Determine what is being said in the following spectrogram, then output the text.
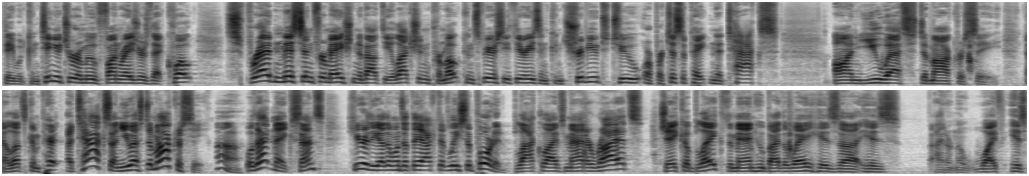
they would continue to remove fundraisers that, quote, spread misinformation about the election, promote conspiracy theories, and contribute to or participate in attacks on U.S. democracy. Now let's compare attacks on U.S. democracy. Well, that makes sense. Here are the other ones that they actively supported: Black Lives Matter riots. Jacob Blake, the man who, by the way, his uh, his I don't know wife, his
